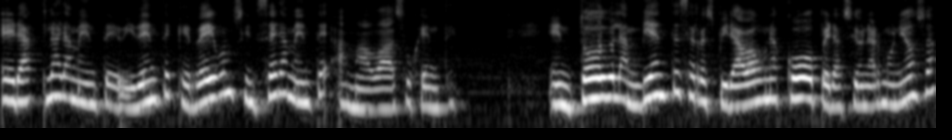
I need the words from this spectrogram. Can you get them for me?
era claramente evidente que Rayburn sinceramente amaba a su gente. En todo el ambiente se respiraba una cooperación armoniosa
